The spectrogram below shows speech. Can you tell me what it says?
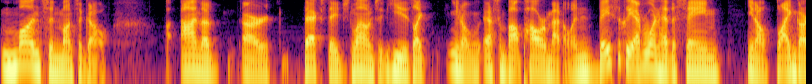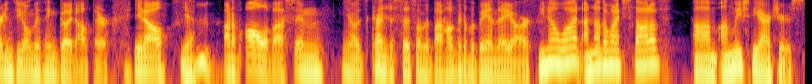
months and months ago uh, on the our backstage lounge. He is like, you know, asking about power metal, and basically everyone had the same. You know, Blind Guardian's the only thing good out there. You know, Yeah. out of all of us, and you know, it kind of just says something about how good of a band they are. You know what? Another one I just thought of. Um, Unleash the Archers.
